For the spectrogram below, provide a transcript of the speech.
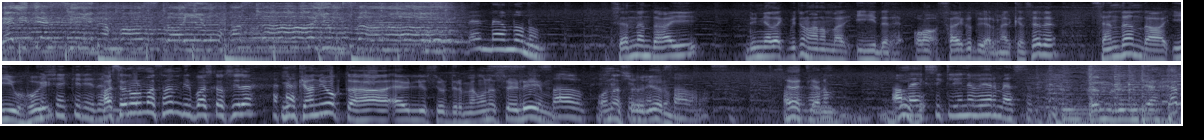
Delicesine hastayım hastayım sana ben memnunum. Senden daha iyi dünyadaki bütün hanımlar iyidir. O saygı duyarım herkese de. Senden daha iyi huy. Teşekkür ederim. Ha sen olmasan bir başkasıyla imkanı yok da ha evliliği sürdürme. Onu söyleyeyim. Sağ ol. teşekkür Ona söylüyorum. Sağ olasın. Sağ Evet yani canım. bu- Allah eksikliğini vermesin. Ömrümce hep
